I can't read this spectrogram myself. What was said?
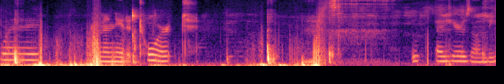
way. Gonna need a torch. Oop, I hear a zombie.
